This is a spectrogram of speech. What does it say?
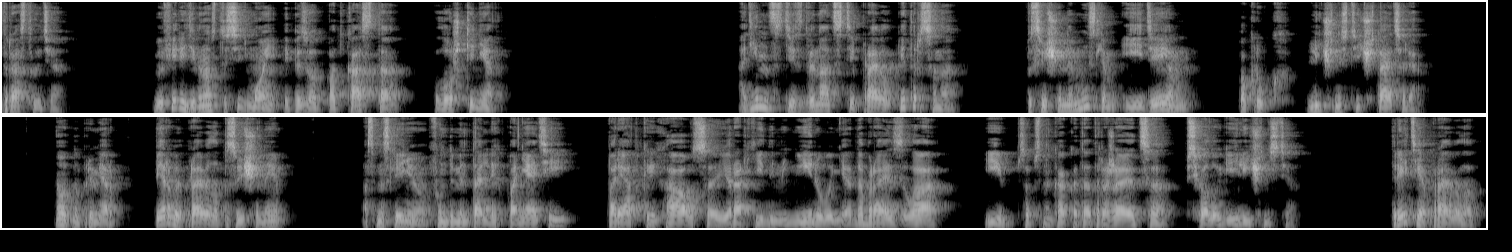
Здравствуйте. В эфире 97-й эпизод подкаста «Ложки нет». 11 из 12 правил Питерсона посвящены мыслям и идеям вокруг личности читателя. Ну вот, например, первые правила посвящены осмыслению фундаментальных понятий порядка и хаоса, иерархии доминирования, добра и зла, и, собственно, как это отражается в психологии личности. Третье правило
